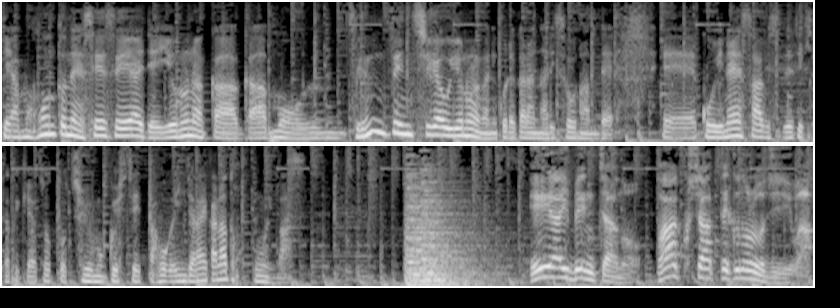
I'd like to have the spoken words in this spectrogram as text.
いや、もうほんとね、生成 AI で世の中がもう全然違う世の中にこれからなりそうなんで、えー、こういうね、サービス出てきた時はちょっと注目していった方がいいんじゃないかなと思います。AI ベンチャーのパーク社テクノロジーは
